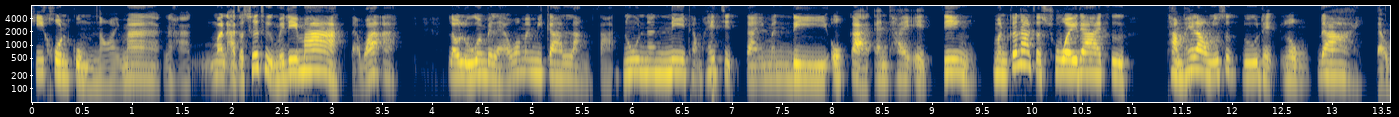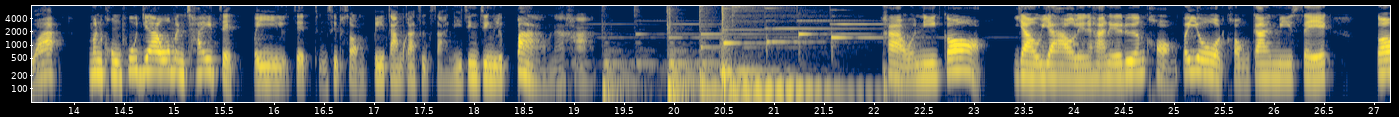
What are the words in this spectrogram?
ที่คนกลุ่มน้อยมากนะคะ มันอาจจะเชื่อถือไม่ได้มาก แต่ว่าอะเรารู้กันไปแล้วว่ามันมีการหลั่งสารนู่นนั่นนี่ทำให้จิตใจมันดี โอกาส Anti Aging มันก็น่าจะช่วยได้คือ ทำให้เรารู้สึกดูเด็กลงได้ แต่ว่ามันคงพูดยากว่ามันใช่ 7 ปีหรือ7-12 ปีตามการศึกษานี้จริง ๆ หรือเปล่านะคะ ค่ะวันนี้ก็ยาวๆเลยนะคะ ในเรื่องของประโยชน์ของการมีเซ็กส์ก็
